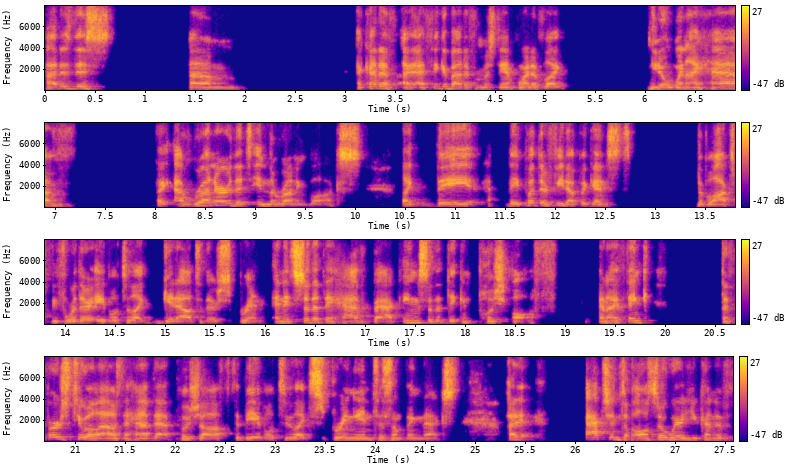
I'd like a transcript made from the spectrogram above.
how does this um i kind of I, I think about it from a standpoint of like you know when i have like a runner that's in the running blocks like they they put their feet up against the blocks before they're able to like get out to their sprint. And it's so that they have backing so that they can push off. And i think the first two allow us to have that push off to be able to like spring into something next. I, action to also where you kind of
